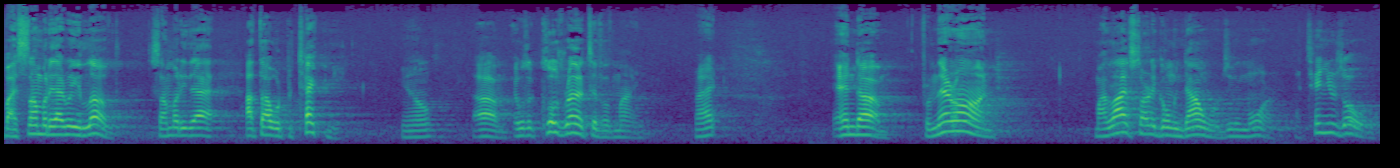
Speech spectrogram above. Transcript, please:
by somebody I really loved, somebody that I thought would protect me. You know, um, it was a close relative of mine, right? And um, from there on, my life started going downwards even more. At 10 years old,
